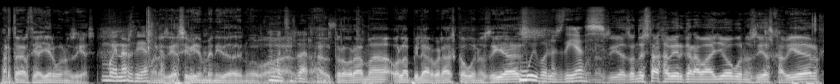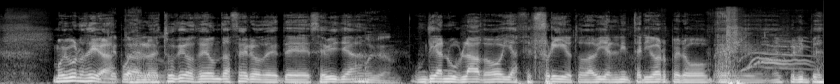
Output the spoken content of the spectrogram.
Marta García, ayer, buenos días. Buenos días. Buenos días y bienvenida de nuevo al programa. Hola Pilar Velasco, buenos días. Muy buenos días. Buenos días. ¿Dónde está Javier Caraballo? Buenos días, Javier. Muy buenos días. ¿Qué Pues tal? en los estudios de Onda Cero de, de Sevilla. Muy bien. Un día nublado, hoy hace frío todavía en el interior, pero eh, Felipe.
